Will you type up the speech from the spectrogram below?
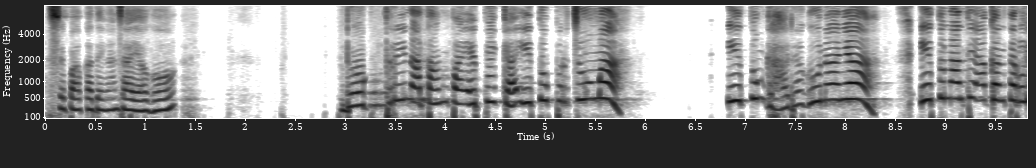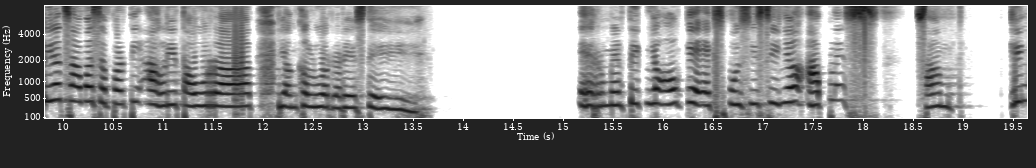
Sepakat dengan saya kok. Doktrin tanpa etika itu percuma itu nggak ada gunanya. Itu nanti akan terlihat sama seperti ahli Taurat yang keluar dari STI. Hermetiknya oke, eksposisinya aples. Saking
